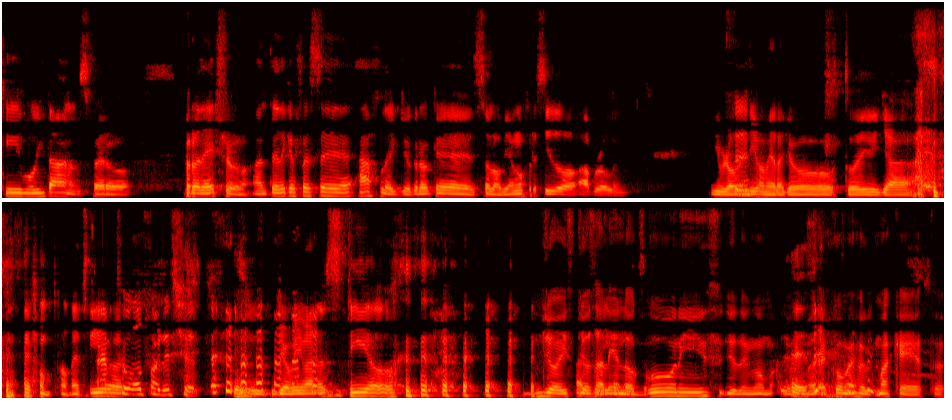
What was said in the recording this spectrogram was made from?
Cable y Thanos, pero, pero de hecho, antes de que fuese Affleck, yo creo que se lo habían ofrecido a Brolin. Y Brolin Sí. dijo, mira, yo estoy ya comprometido. I'm too old for this shit. yo mi mano Steel. Yo, yo salí en los. Goonies. Yo tengo ma- yo merezco mejor, más que esto.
